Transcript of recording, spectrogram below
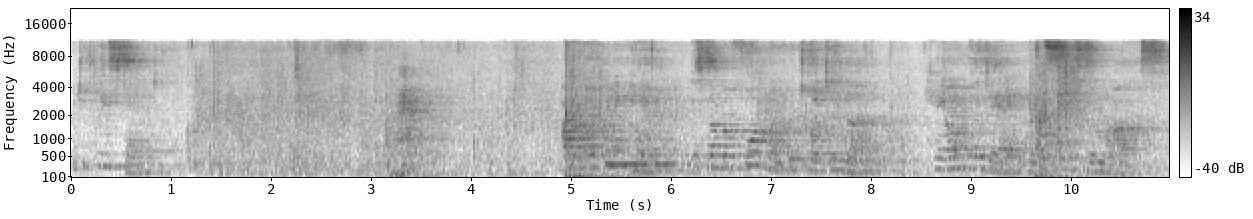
Would you please stand? Our opening hymn is number 429, Hail the Day That Sees Him Rise,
